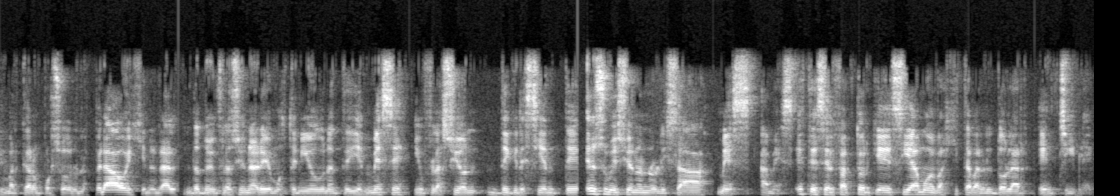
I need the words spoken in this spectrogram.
marcaron por sobre lo esperado. En general, el dato inflacionario hemos tenido durante 10 meses inflación decreciente en su medición anualizada mes a mes. Este es el factor que decíamos de bajista para el dólar en Chile.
